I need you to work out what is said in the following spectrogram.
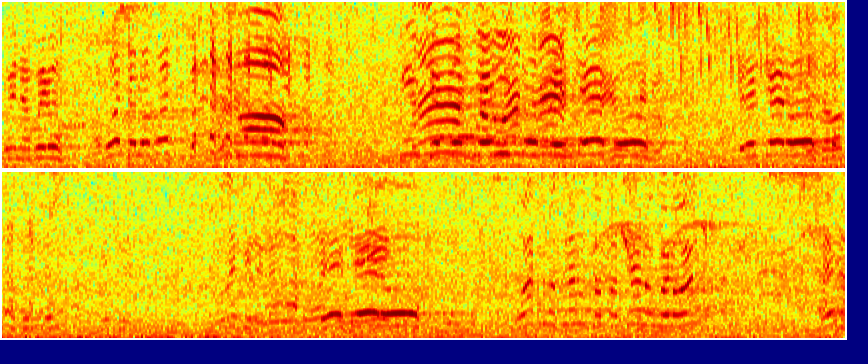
Buena, güero. Aguántalo, aguántalo. ¡Eso! ¡Pinche porterito, pendejo! 3-0. 3-0. 4-0 Zapatero, güero, ¿eh? Venga.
